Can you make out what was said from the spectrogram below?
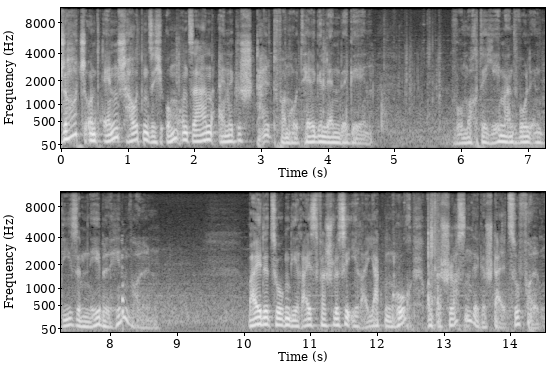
George und Anne schauten sich um und sahen eine Gestalt vom Hotelgelände gehen. Wo mochte jemand wohl in diesem Nebel hinwollen? Beide zogen die Reißverschlüsse ihrer Jacken hoch und beschlossen, der Gestalt zu folgen.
